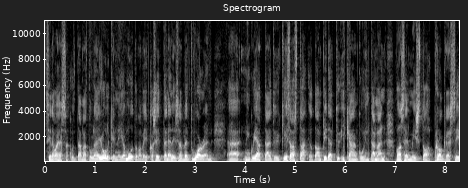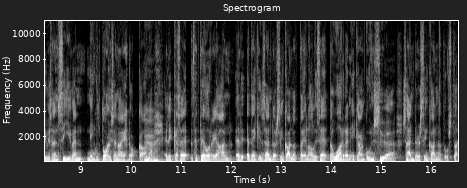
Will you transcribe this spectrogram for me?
siinä vaiheessa, kun tämä tulee julki, niin jo muutama viikko sitten Elizabeth Warren niin kuin jättäytyy kisasta, jota on pidetty ikään kuin tämän vasemmisto-progressiivisen siiven niin kuin toisena ehdokkaana. Mm. Eli se, se teoriahan etenkin Sandersin kannattajilla oli se, että Warren ikään kuin syö Sandersin kannatusta.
